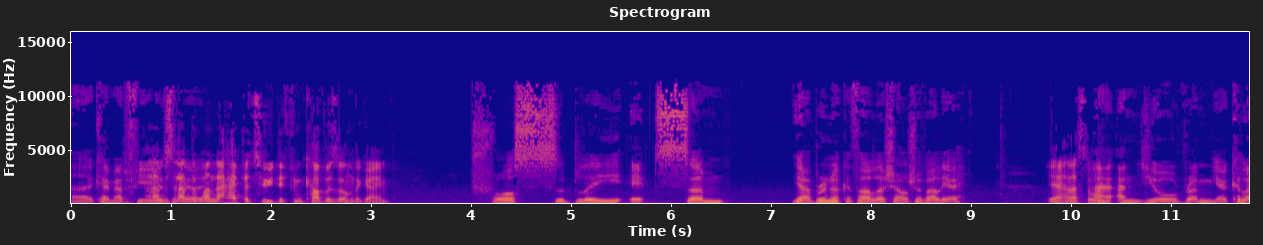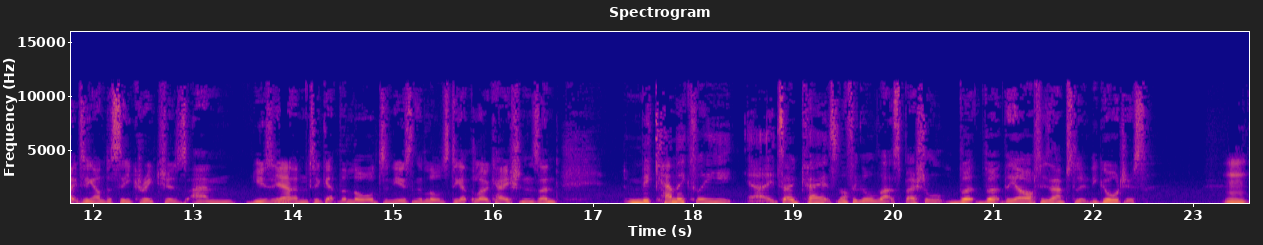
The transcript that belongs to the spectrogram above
Uh, it came out a few Um, years is that ago. the one that had the two different covers on the game? Possibly it's um, yeah, Bruno Cathala, Charles Chevalier, Yeah, that's the one. And you're um, you know collecting undersea creatures and using Yeah. them to get the lords and using the lords to get the locations and. Mechanically, yeah, it's okay. It's nothing all that special, but but the art is absolutely gorgeous. Mm.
